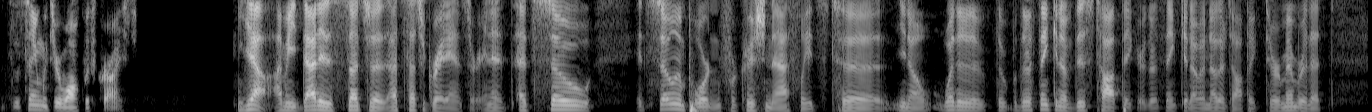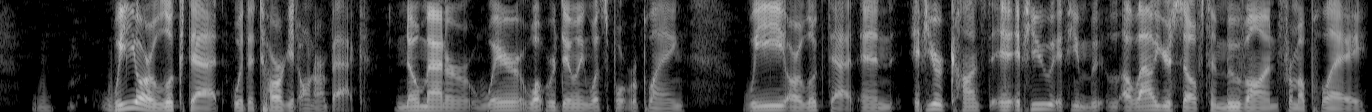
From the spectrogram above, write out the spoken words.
it's the same with your walk with Christ. Yeah, I mean that is such a that's such a great answer, and it it's so it's so important for Christian athletes to you know whether they're thinking of this topic or they're thinking of another topic to remember that we are looked at with a target on our back, no matter where what we're doing, what sport we're playing. We are looked at, and if you're constant, if you if you allow yourself to move on from a play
